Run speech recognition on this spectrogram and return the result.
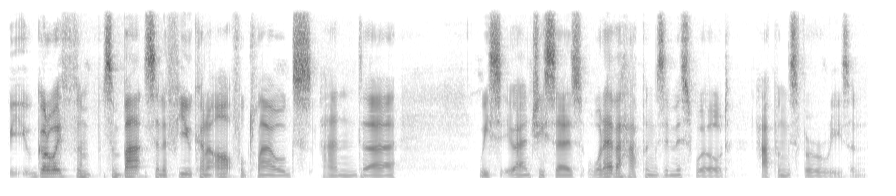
You've got to wait for some, some bats and a few kind of artful clouds, and uh, we see, and she says, "Whatever happens in this world happens for a reason."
